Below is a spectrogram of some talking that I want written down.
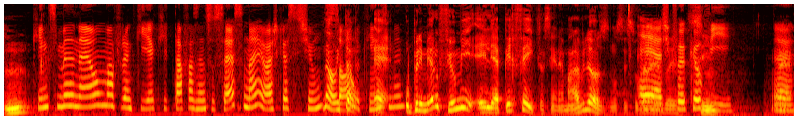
Hum, Kingsman é uma franquia que tá fazendo sucesso, né? Eu acho que eu assisti um Não, só então, do é, Kingsman. o primeiro filme ele é perfeito, assim, ele é maravilhoso. Não sei se o É, acho que foi o que eu Sim. vi. É,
